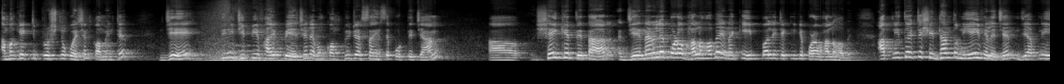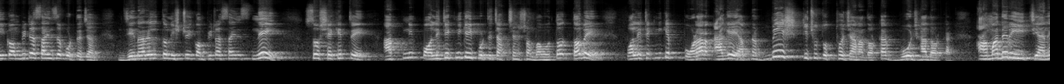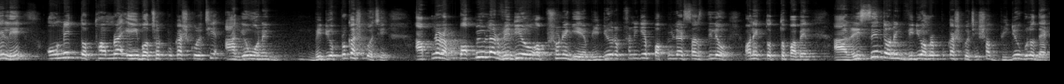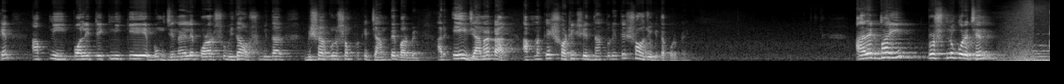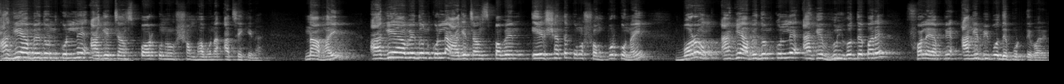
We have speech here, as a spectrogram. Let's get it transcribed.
আমাকে একটি প্রশ্ন করেছেন কমেন্টে যে তিনি জিপি ফাইভ পেয়েছেন এবং কম্পিউটার সায়েন্সে পড়তে চান সেই ক্ষেত্রে তার জেনারেলে পড়া ভালো হবে নাকি পলিটেকনিকে পড়া ভালো হবে? আপনি তো একটি সিদ্ধান্ত নিয়েই ফেলেছেন যে আপনি এই কম্পিউটার সায়েন্সে পড়তে চান। জেনারেল তো নিশ্চয়ই কম্পিউটার সায়েন্স নেই। সো সেক্ষেত্রে আপনি পলিটেকনিকেই পড়তে চাচ্ছেন সম্ভবত। তবে পলিটেকনিকে পড়ার আগে আপনার বেশ কিছু তথ্য জানা দরকার, বোঝা দরকার। আমাদের এই চ্যানেলে অনেক তথ্য আমরা এই বছর প্রকাশ করেছি, আগেও অনেক ভিডিও প্রকাশ করেছি। আপনারা পপুলার ভিডিও অপশনে গিয়ে ভিডিওর অপশনে গিয়ে পপুলার সার্চ দিলেও অনেক তথ্য পাবেন। আর রিসেন্ট অনেক ভিডিও আমরা প্রকাশ করেছি, সব ভিডিওগুলো দেখেন। আপনি পলিটেকনিকে এবং জেনারেলে পড়ার সুবিধা, অসুবিধার বিষয়গুলো সম্পর্কে জানতে পারবেন। আর এই জানাটা আপনাকে সঠিক সিদ্ধান্ত নিতে সহযোগিতা করবে। আরেক ভাই প্রশ্ন করেছেন, আগে আবেদন করলে আগে চান্স পাওয়ার কোনো সম্ভাবনা আছে কিনা? না ভাই আগে আবেদন করলে আগে চান্স পাবেন, এর সাথে কোনো সম্পর্ক নাই। বরং আগে আবেদন করলে আগে ভুল হতে পারে, ফলে আপনি আগে বিপদে পড়তে পারেন।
